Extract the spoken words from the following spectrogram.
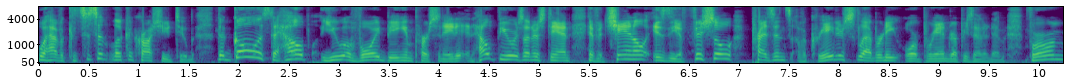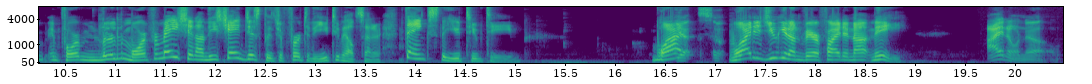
will have a consistent look across YouTube. The goal is to help you avoid being impersonated and help viewers understand if a channel is the official presence of a creator, celebrity, or brand representative. For, for more information on these changes, please refer to the YouTube Help Center. Thanks, the YouTube team. Why? Yeah, so Why did you get unverified and not me? I don't know.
